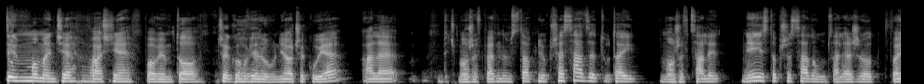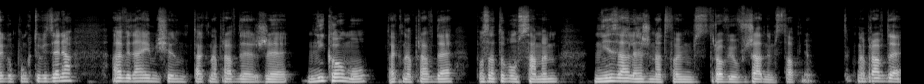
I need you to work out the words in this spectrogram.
W tym momencie właśnie powiem to, czego wielu nie oczekuje, ale być może w pewnym stopniu przesadzę tutaj, może wcale nie jest to przesadą, zależy od Twojego punktu widzenia, ale wydaje mi się tak naprawdę, że nikomu tak naprawdę poza Tobą samym nie zależy na Twoim zdrowiu w żadnym stopniu tak naprawdę,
